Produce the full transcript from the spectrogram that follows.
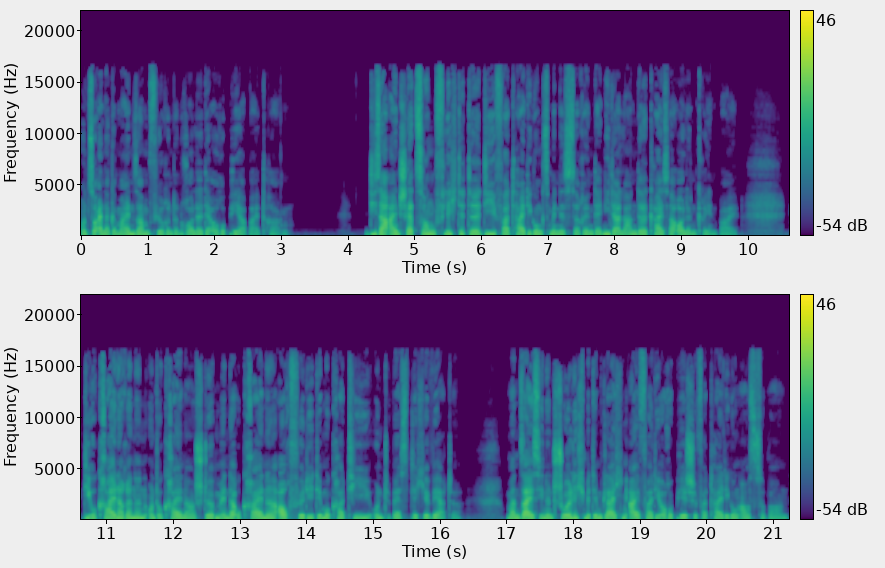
und zu einer gemeinsamen führenden Rolle der Europäer beitragen. Dieser Einschätzung pflichtete die Verteidigungsministerin der Niederlande, Kaiser Ollengren, bei. Die Ukrainerinnen und Ukrainer stürben in der Ukraine auch für die Demokratie und westliche Werte. Man sei es ihnen schuldig, mit dem gleichen Eifer die europäische Verteidigung auszubauen.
